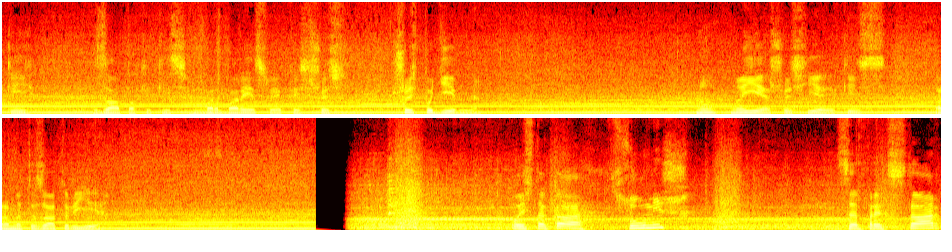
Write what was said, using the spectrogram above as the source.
такий запах якийсь барбарису, якийсь щось, щось подібне. Ну, ну є, щось є, якийсь ароматизатор є. Ось така суміш. Це предстарт.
